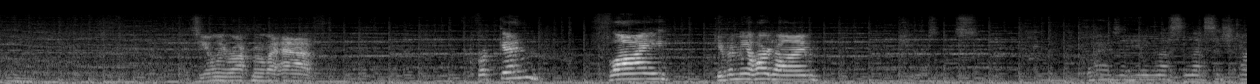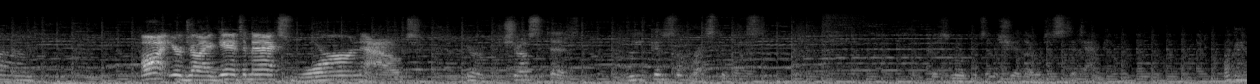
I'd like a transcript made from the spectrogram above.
Hmm. It's the only rock move I have. Frickin' fly, giving me a hard time. Why is it hitting less and less each time? Ah, you're Gigantamax worn out. You're just as weak as the rest of us. There's in the shield that resist attack. Okay.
